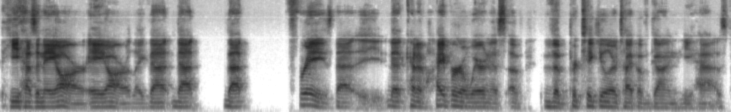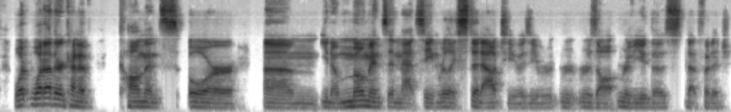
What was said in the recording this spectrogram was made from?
he has an AR AR like that that that phrase that that kind of hyper awareness of the particular type of gun he has. What what other kind of comments or um you know moments in that scene really stood out to you as you re- result reviewed those that footage?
